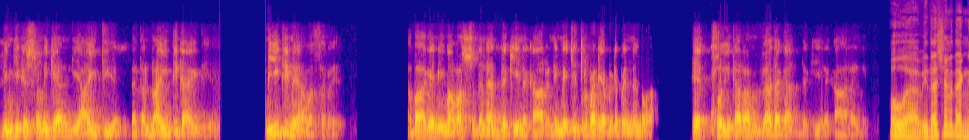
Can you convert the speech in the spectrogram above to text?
ලිංගික ශ්‍රමිකයන්ගේ අයිතිය නැත්නම් නෛතික අයිතිය. නීතිමය අවසරය ලබා ගැනීම අවශ්‍යද නැද්ද කියන කාරණේ මේ චිත්‍රපටය අපිට පෙන්නනවා. ඒ කොයිතරම් වැදගත්ද කියන කාරණේ. ඔව විදශන දැන්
